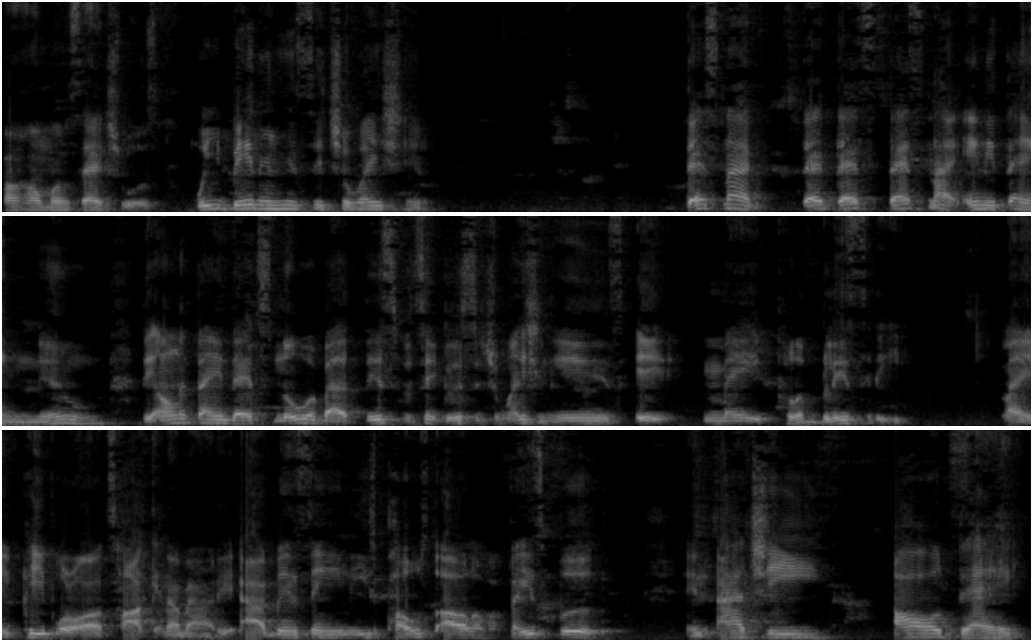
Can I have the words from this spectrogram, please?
or homosexuals. We've been in his situation. That's not that that's that's not anything new. The only thing that's new about this particular situation is it made publicity. Like people are talking about it. I've been seeing these posts all over Facebook and IG all day.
